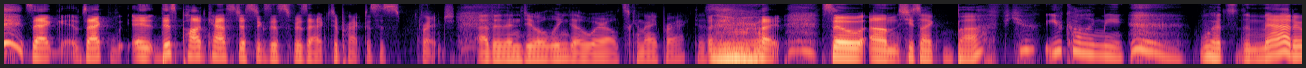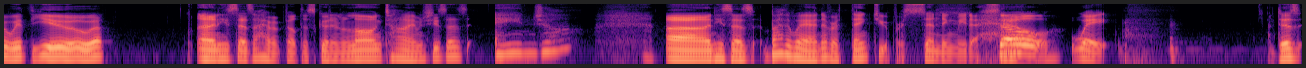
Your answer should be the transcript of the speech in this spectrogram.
Zach, Zach, uh, this podcast just exists for Zach to practice his French. Other than Duolingo, where else can I practice? right. So um, she's like, Buff, you you're calling me. What's the matter with you? And he says, I haven't felt this good in a long time. She says, Angel. Uh, and he says, By the way, I never thanked you for sending me to so hell. So, wait, does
